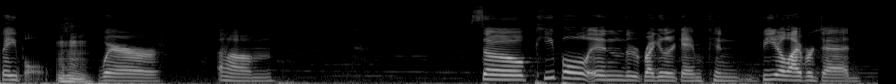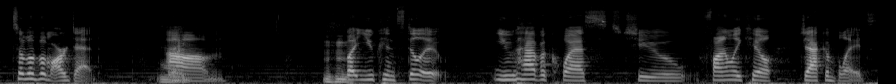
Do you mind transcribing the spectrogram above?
Fable, Mhm. where um, so people in the regular game can be alive or dead. Some of them are dead. Right. Um, Mhm. but you can still it, you have a quest to finally kill Jack of Blades.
